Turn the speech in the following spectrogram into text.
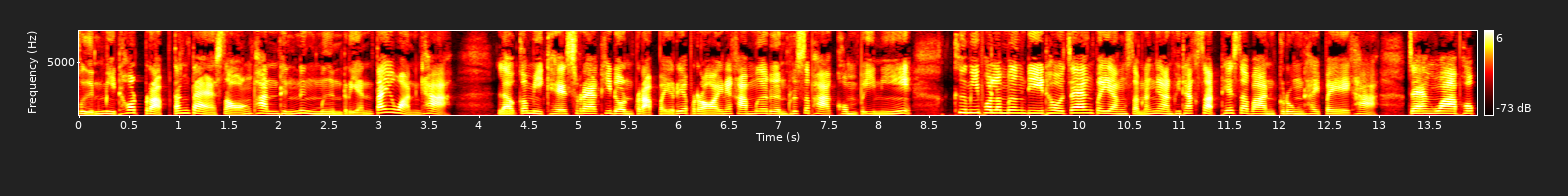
ฝืนมีโทษปรับตั้งแต่ 2,000 ถึง 10,000 เหรียญไต้หวันค่ะ แล้วก็มีเคสแรกที่โดนปรับไปเรียบร้อยนะคะ เมื่อเดือนพฤษภาคมปีนี้ คือมีพลเมืองดีโทรแจ้งไปยังสำนักงงานพิทักษ์สัตว์เทศบาลกรุงไทเปค่ะ แจ้งว่าพบ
